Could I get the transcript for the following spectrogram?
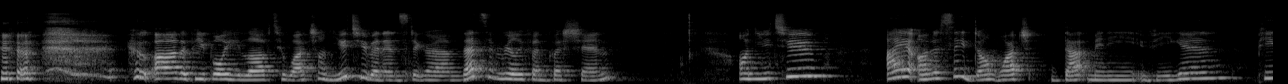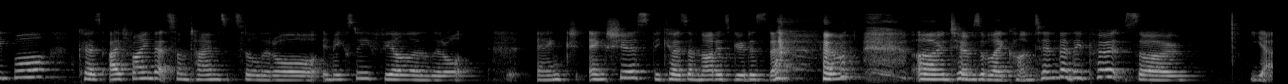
Who are the people you love to watch on YouTube and Instagram? That's a really fun question. On YouTube, I honestly don't watch that many vegan people because I find that sometimes it's a little, it makes me feel a little anxious because I'm not as good as them uh, in terms of like content that they put. So yeah.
